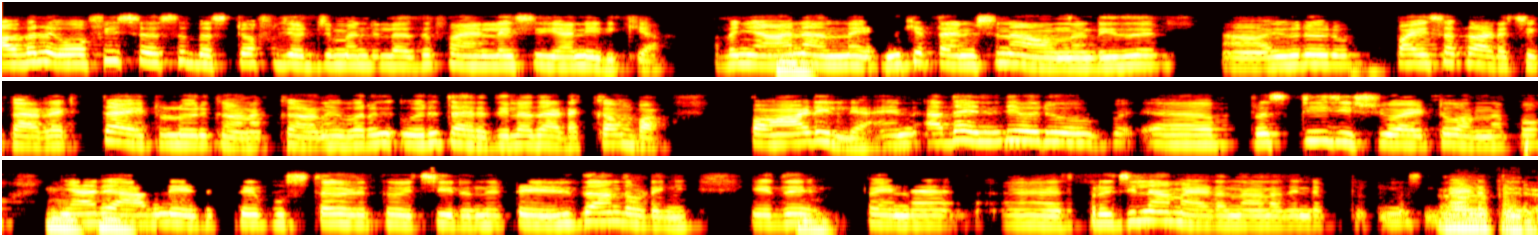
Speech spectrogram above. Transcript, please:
അവർ ഓഫീസേഴ്സ് ബെസ്റ്റ് ഓഫ് ജഡ്ജ്മെന്റിൽ അത് ഫൈനലൈസ് ചെയ്യാനിരിക്കുക അപ്പൊ ഞാൻ. അന്ന് എനിക്ക് ടെൻഷൻ ആവുന്നുണ്ട്. ഇത് ഇവരൊരു പൈസ ഒക്കെ അടച്ച് കറക്റ്റ് ആയിട്ടുള്ള ഒരു കണക്കാണ്. ഇവർ ഒരു തരത്തിൽ അത് അടക്കാൻ പാ പാടില്ല. അത് എന്റെ ഒരു പ്രസ്റ്റീജ് ഇഷ്യൂ ആയിട്ട് വന്നപ്പോ ഞാൻ രാവിലെ എടുത്ത് പുസ്തകം എടുത്ത് വെച്ച് ഇരുന്നിട്ട് എഴുതാൻ തുടങ്ങി. ഇത് പിന്നെ പ്രജില മാഡം എന്നാണ് അതിന്റെ മാഡം മാഡത്തിന്റെ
